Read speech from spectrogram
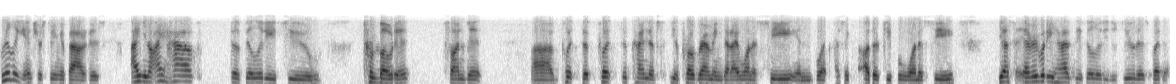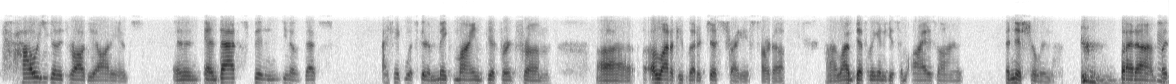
really interesting about it is i you know i have the ability to promote it fund it uh, put the put the kind of you know, programming that I want to see and what I think other people want to see. Yes, everybody has the ability to do this, but how are you going to draw the audience? And and that's been you know that's I think what's going to make mine different from uh, a lot of people that are just trying to start up. Um, I'm definitely going to get some eyes on it initially, but uh, mm-hmm. but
